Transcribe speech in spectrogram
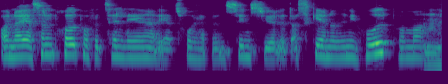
Og når jeg sådan prøvede på at fortælle lægerne, at jeg tror, jeg er blevet sindssyg, eller der sker noget inde i hovedet på mig, mm.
